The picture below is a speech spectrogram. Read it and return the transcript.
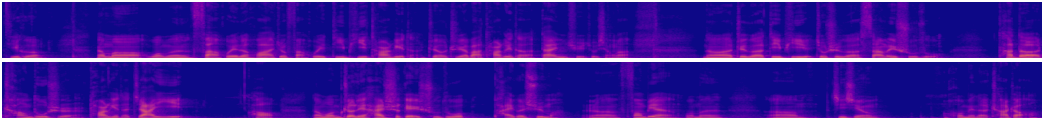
集合，那么我们返回的话就返回 dp target，只要直接把 target 带进去就行了。那这个 dp 就是个三维数组，它的长度是 target 加一。好，那我们这里还是给数组排个序嘛，嗯，方便我们嗯进行后面的查找。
